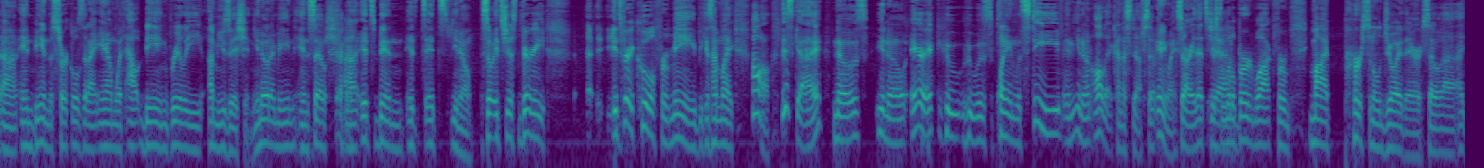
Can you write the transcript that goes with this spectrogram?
uh, and be in the circles that I am without being really a musician. You know what I mean? And so Sure. uh, it's been it's it's you know so it's just very uh, it's very cool for me because I'm like, oh, this guy knows, you know, Eric who who was playing with Steve and you know and all that kind of stuff. So anyway, sorry, that's just a little bird walk for my personal joy there. So uh, I,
